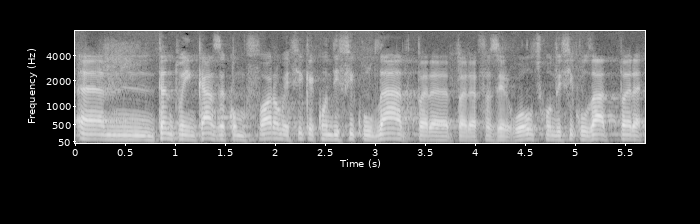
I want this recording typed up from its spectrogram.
um, tanto em casa como fora. O Benfica com dificuldade para, para fazer golos, com dificuldade para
